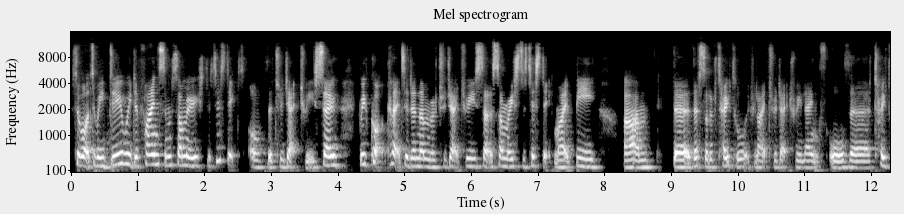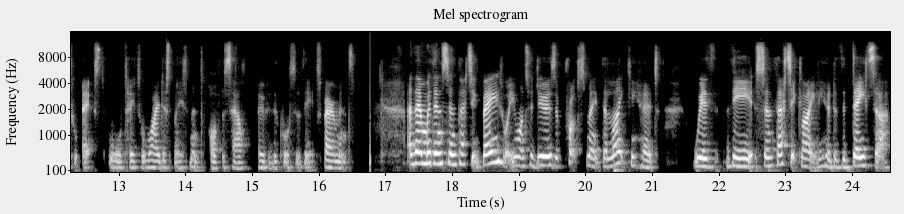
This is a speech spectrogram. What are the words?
So what do we do? We define some summary statistics of the trajectory. So we've got collected a number of trajectories. So a summary statistic might be um, the, the sort of total, if you like, trajectory length or the total X or total Y displacement of the cell over the course of the experiment. And then within synthetic Bayes, what you want to do is approximate the likelihood with the synthetic likelihood of the data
